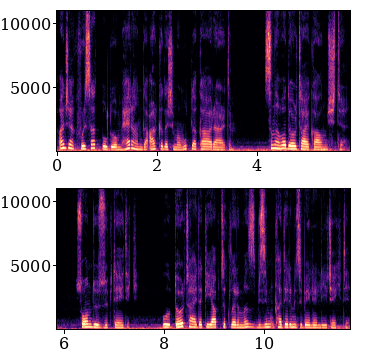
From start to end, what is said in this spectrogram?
Ancak fırsat bulduğum her anda arkadaşımı mutlaka arardım. Sınava dört ay kalmıştı. Son düzlükteydik. Bu dört aydaki yaptıklarımız bizim kaderimizi belirleyecekti.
